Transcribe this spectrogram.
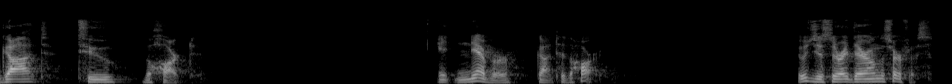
got to the heart. It never got to the heart. It was just right there on the surface.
